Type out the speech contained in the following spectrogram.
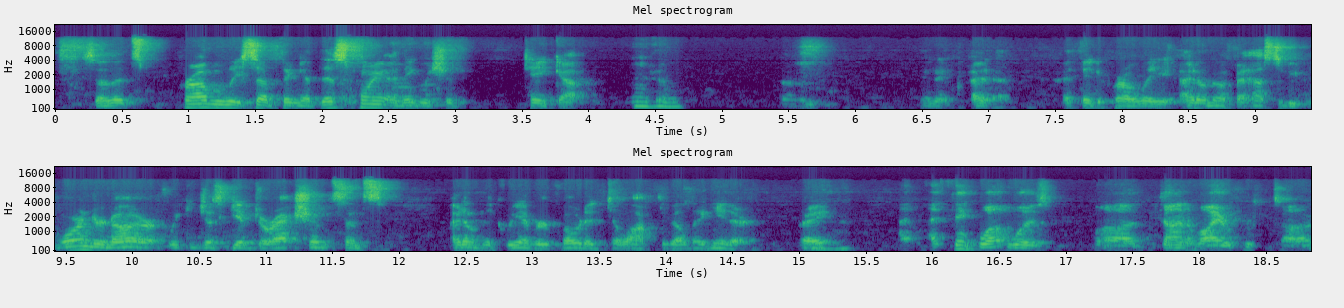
So that's probably something at this point I think we should take up. Mm -hmm. Um, And it, I, I think it probably, I don't know if it has to be warned or not, or if we can just give direction since I don't think we ever voted to lock the building either, right? I, think what was uh, done, if I, uh,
